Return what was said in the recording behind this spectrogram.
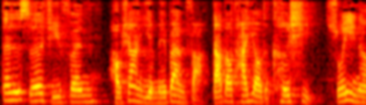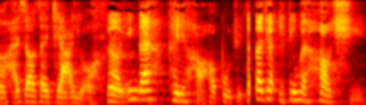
但是十二级分好像也没办法达到他要的科系，所以呢，还是要再加油。那应该可以好好布局。但大家一定会好奇，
